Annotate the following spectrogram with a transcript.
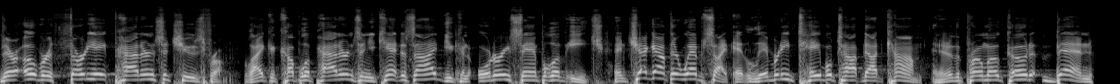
There are over 38 patterns to choose from. Like a couple of patterns and you can't decide, you can order a sample of each. And check out their website at libertytabletop.com and enter the promo code BEN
